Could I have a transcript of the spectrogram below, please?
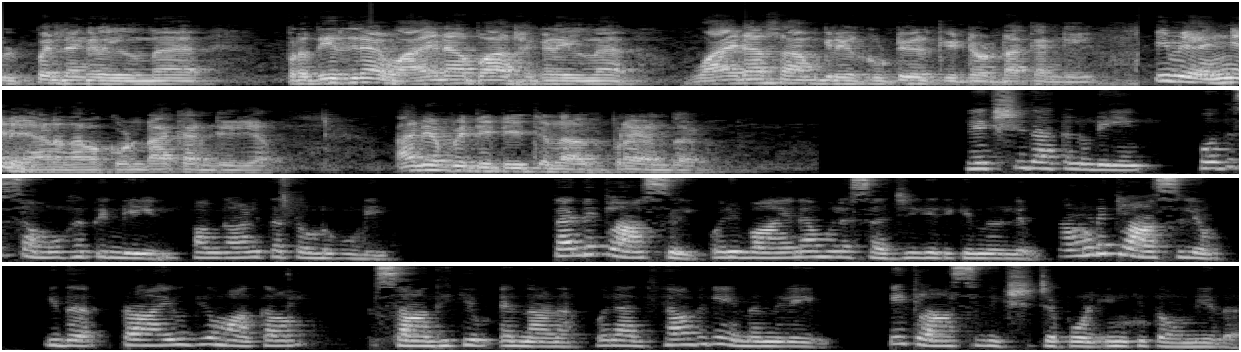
ഉൽപ്പന്നങ്ങളിൽ നിന്ന് പ്രതിദിന വായനാ പാഠങ്ങളിൽ നിന്ന് വായനാ സാമഗ്രികൾ കുട്ടികൾക്ക് ഇട്ട് ഉണ്ടാക്കാൻ കഴിയും. ഇവ എങ്ങനെയാണ് നമുക്ക് ഉണ്ടാക്കാൻ കഴിയുക? അതിനെപ്പറ്റി ടീച്ചറുടെ അഭിപ്രായം എന്താണ്? രക്ഷിതാക്കളുടെയും പൊതുസമൂഹത്തിന്റെയും പങ്കാളിത്തത്തോടുകൂടി തന്റെ ക്ലാസ്സിൽ ഒരു വായനാമൂല സജ്ജീകരിക്കുന്നതിലും നമ്മുടെ ക്ലാസ്സിലും ഇത് പ്രായോഗികമാക്കാൻ സാധിക്കും എന്നാണ് ഒരു അധ്യാപിക എന്ന നിലയിൽ ഈ ക്ലാസ് വീക്ഷിച്ചപ്പോൾ എനിക്ക് തോന്നിയത്.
